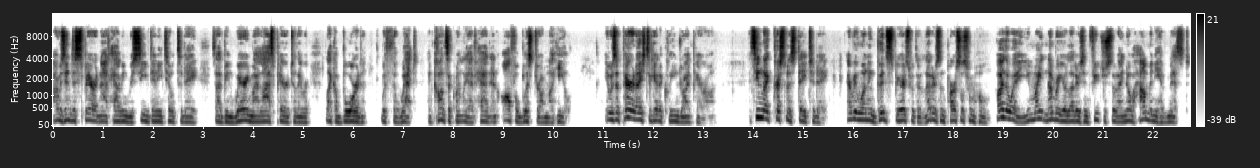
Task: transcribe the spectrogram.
I was in despair at not having received any till today, as I've been wearing my last pair till they were like a board with the wet, and consequently I've had an awful blister on my heel. It was a paradise to get a clean, dry pair on. It seemed like Christmas Day today. Everyone in good spirits with their letters and parcels from home. By the way, you might number your letters in future so that I know how many have missed.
